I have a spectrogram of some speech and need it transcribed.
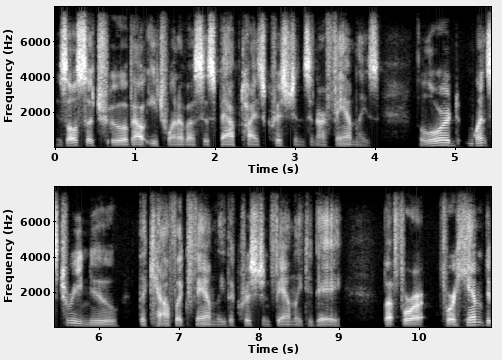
is also true about each one of us as baptized Christians in our families. The Lord wants to renew the Catholic family, the Christian family today. But for, for Him to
